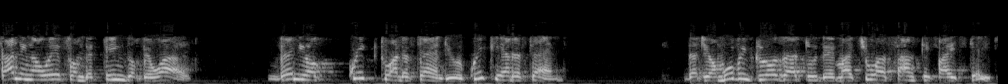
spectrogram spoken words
turning away from the things of the world, then you are quick to understand, you will quickly understand that you are moving closer to the mature sanctified state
